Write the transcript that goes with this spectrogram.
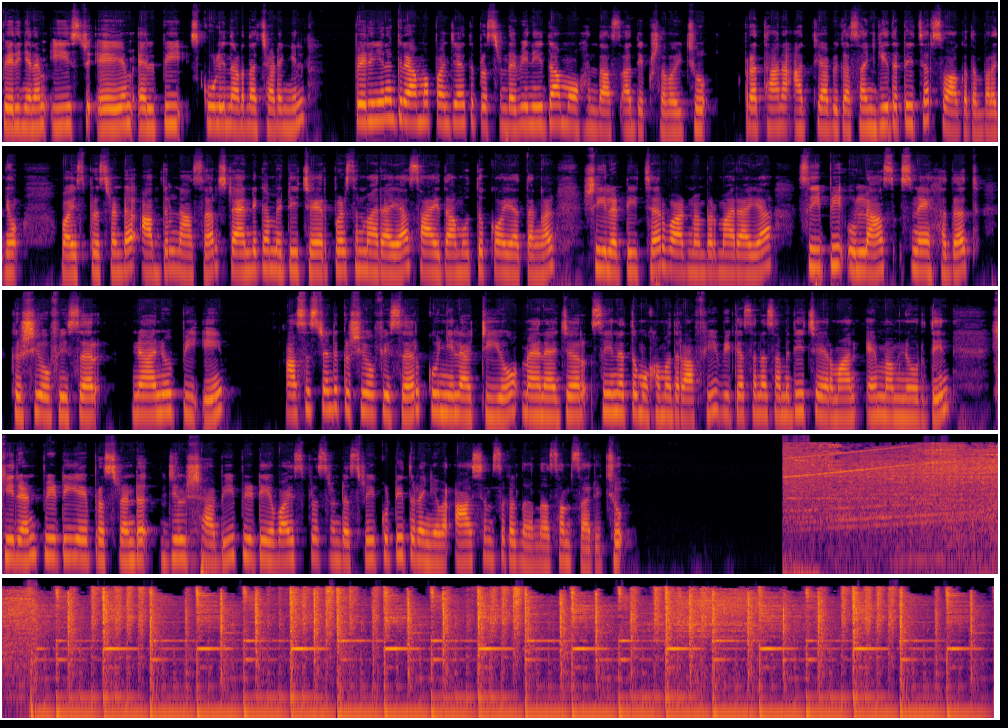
Perinjanam east A M L P സ്കൂളിൽ നടന്ന ചടങ്ങിൽ പെരിഞ്ഞനം ഗ്രാമപഞ്ചായത്ത് പ്രസിഡന്റ് വിനീത മോഹൻദാസ് അധ്യക്ഷത വഹിച്ചു. പ്രധാന അധ്യാപിക സംഗീത ടീച്ചർ സ്വാഗതം പറഞ്ഞു. Vice president Abdul Nasar standing committee ചെയർപേഴ്സൺമാരായ Sayida Muthukoya Thangal Sheela teacher ward മെമ്പർമാരായ സി പി ഉല്ലാസ് സ്നേഹദത്ത് കൃഷി officer Nanu P A assistant കൃഷി officer Kunjila T O manager Seenath Muhammad Rafi വികസന സമിതി chairman M M Noorudheen Hiran P T A president Jil Shabi P T A vice president Sreekutty തുടങ്ങിയവർ ആശംസകൾ നേർന്ന് സംസാരിച്ചു.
